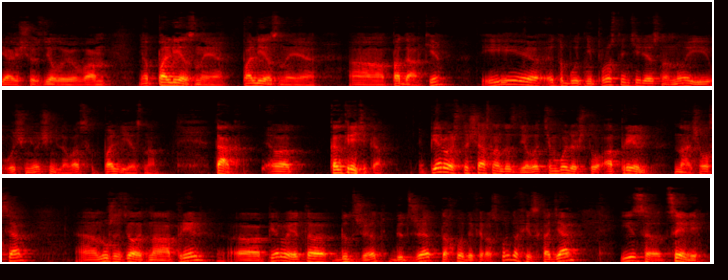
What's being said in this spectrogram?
я еще сделаю вам полезные, полезные подарки. И это будет не просто интересно, но и очень-очень для вас полезно. Так, э, конкретика. Первое, что сейчас надо сделать, тем более, что апрель начался, э, нужно сделать на апрель. Э, первое – это бюджет, бюджет доходов и расходов, исходя из цели,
